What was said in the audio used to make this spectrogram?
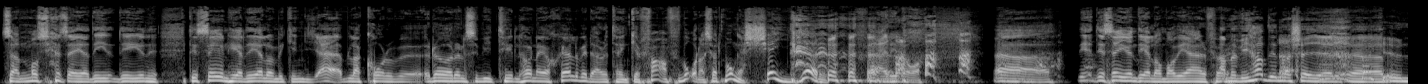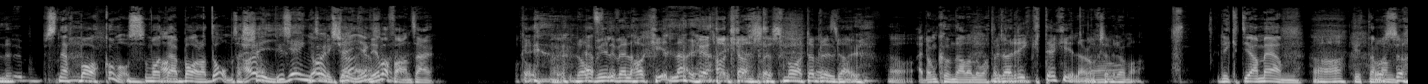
Sen måste jag säga, det, det, ju, det säger en hel del om vilken jävla korvrörelse vi tillhör när jag själv är där och tänker, fan förvånansvärt många tjejer här idag. Uh, det, det, säger en del om vad vi är för. Ja, men vi hade några tjejer uh, snett bakom oss som var ja. där bara de. Så här, ja, tjejgäng som tjejgäng. Det var fan så här. Okay. De, de ville väl ha killar, ja, kanske. Smarta brudar. Ja, de kunde alla låtar. Vill ha riktiga killar också. Vill de ha. Riktiga män ja. hittar man och så,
